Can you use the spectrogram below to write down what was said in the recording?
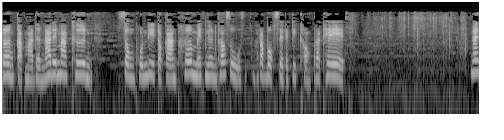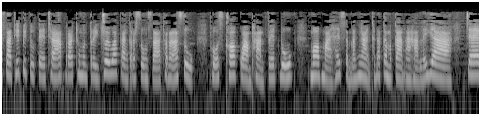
เริ่มกลับมาเดินหน้าได้มากขึ้น ส่งผลดีต่อการเพิ่มเม็ดเงินเข้าสู่ระบบเศรษฐกิจของประเทศนายสาธิตปิตุเตชะ รัฐมนตรีช่วยว่าการกระทรวงสาธารณสุข โพสต์ข้อความผ่านเฟซบุ๊กมอบหมายให้สำนักงานคณะกรรมการอาหารและยา แจ้ง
